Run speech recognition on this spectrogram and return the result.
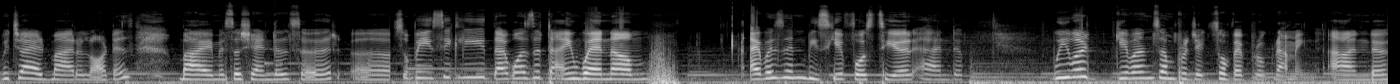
which i admire a lot is by mr shandel sir. Uh, so basically that was the time when um, i was in bca first year and we were given some projects of web programming and uh,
